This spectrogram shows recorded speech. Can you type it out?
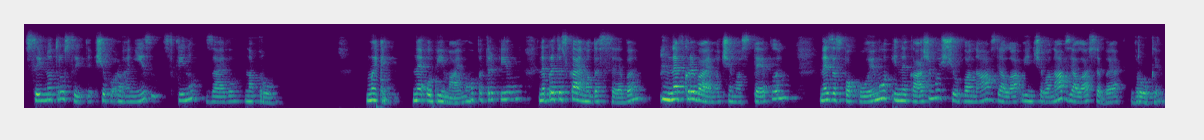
сильно трусити, щоб організм скинув зайву напругу. Ми не обіймаємо потерпілого, не притискаємо до себе, не вкриваємо чимось теплим, не заспокоїмо і не кажемо, щоб вона взяла, він чи вона взяла себе в руки.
